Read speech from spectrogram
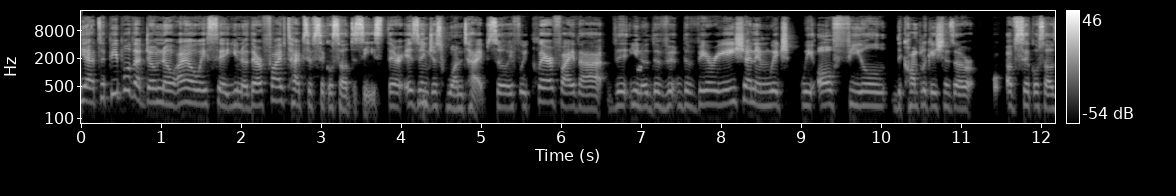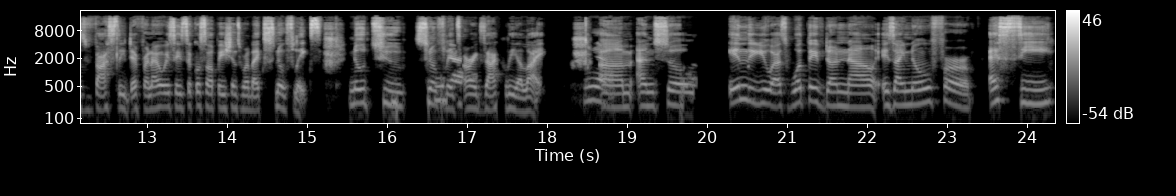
yeah, to people that don't know, I always say, you know, there are five types of sickle cell disease. There isn't just one type. So if we clarify that, the you know, the the variation in which we all feel the complications are of sickle cell is vastly different. I always say sickle cell patients were like snowflakes. No two snowflakes yeah. are exactly alike. Yeah. Um, and so in the US, what they've done now is I know for SC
